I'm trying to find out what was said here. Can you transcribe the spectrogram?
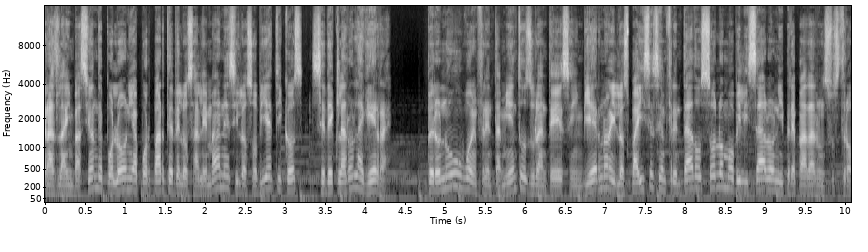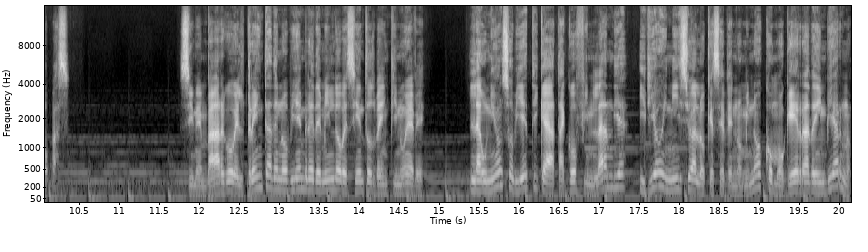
Tras la invasión de Polonia por parte de los alemanes y los soviéticos, se declaró la guerra, pero no hubo enfrentamientos durante ese invierno y los países enfrentados solo movilizaron y prepararon sus tropas. Sin embargo, el 30 de noviembre de 1929, la Unión Soviética atacó Finlandia y dio inicio a lo que se denominó como Guerra de Invierno.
